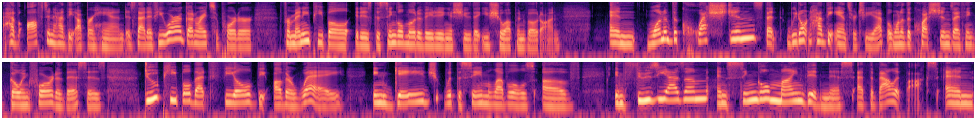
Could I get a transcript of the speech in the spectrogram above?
have often had the upper hand is that if you are a gun rights supporter, for many people, it is the single motivating issue that you show up and vote on. And one of the questions that we don't have the answer to yet, but one of the questions I think going forward of this is do people that feel the other way engage with the same levels of enthusiasm and single mindedness at the ballot box? And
